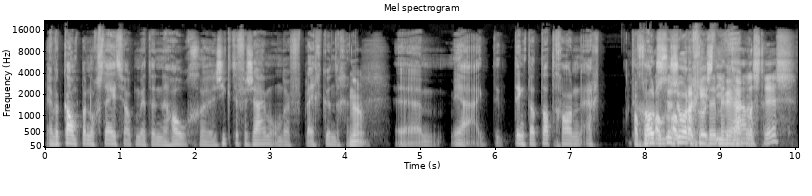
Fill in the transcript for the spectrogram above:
En we kampen nog steeds ook met een hoog eh, ziekteverzuim onder verpleegkundigen. nou, Ehm, ja, ik, ik denk dat dat gewoon echt de ook- grootste ook- ook- zorg is de die we hebben. stress.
